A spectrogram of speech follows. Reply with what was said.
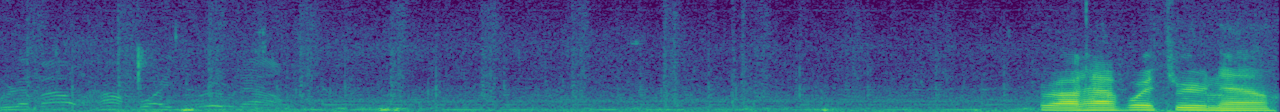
We're about halfway through now. We're about halfway through now.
